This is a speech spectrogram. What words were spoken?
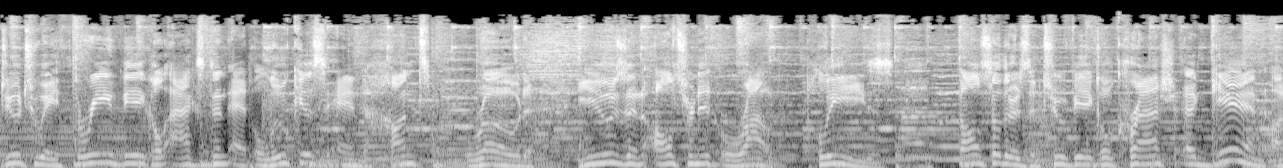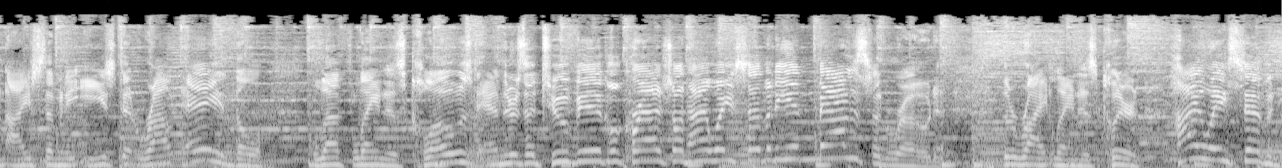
due to a three vehicle accident at Lucas and Hunt Road. Use an alternate route, please. Also, there's a two vehicle crash again on I 70 East at Route A. The left lane is closed, and there's a two vehicle crash on Highway 70 at Madison Road. The right lane is cleared. Highway 70,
